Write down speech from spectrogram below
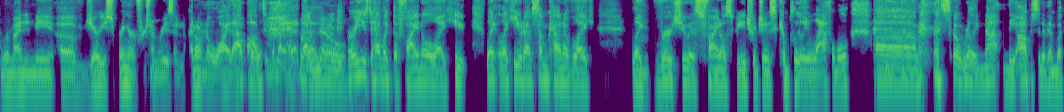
reminded me of Jerry Springer for some reason. I don't know why that popped into my head. oh, no. Or he used to have like the final, like he like like he would have some kind of like like virtuous final speech, which is completely laughable. Um, so really not the opposite of him. But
